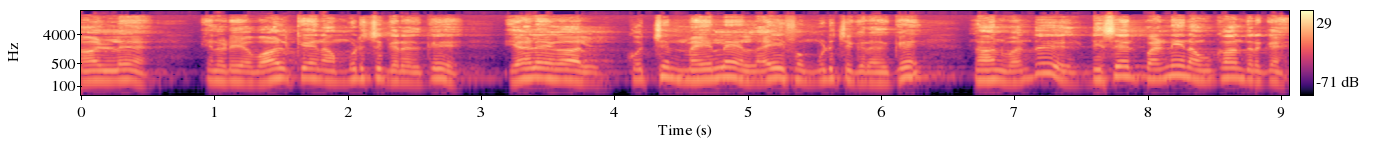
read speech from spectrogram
நாளில் என்னுடைய வாழ்க்கையை நான் முடிச்சுக்கிறதுக்கு ஏழைகால் கொச்சின் மெயிலில் என் லைஃப்பை முடிச்சுக்கிறதுக்கு நான் வந்து டிசைட் பண்ணி நான் உட்காந்துருக்கேன்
